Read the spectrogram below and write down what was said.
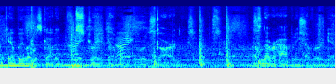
I can't believe I just got it straight that went through his guard. That's never happening ever again.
